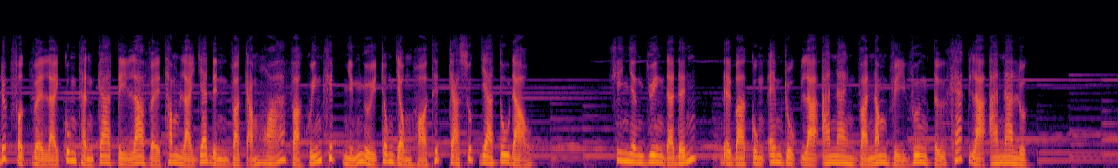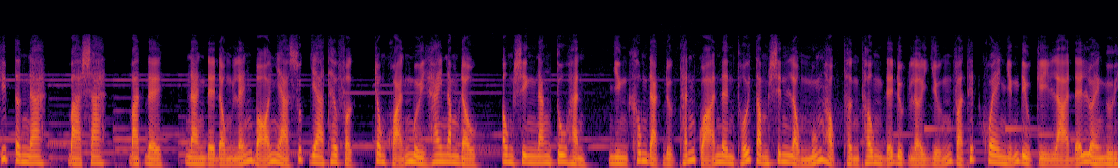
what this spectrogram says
Đức Phật về lại cung thành ca tỳ la vệ thăm lại gia đình và cảm hóa và khuyến khích những người trong dòng họ thích ca xuất gia tu đạo. Khi nhân duyên đã đến, đề bà cùng em ruột là A Nan và năm vị vương tử khác là A Na Luật. Kiếp Tân Na, Bà Sa, Bạc Đề, nàng đề đồng lén bỏ nhà xuất gia theo Phật, trong khoảng 12 năm đầu, ông siêng năng tu hành, nhưng không đạt được thánh quả nên thối tâm sinh lòng muốn học thần thông để được lợi dưỡng và thích khoe những điều kỳ lạ để loài người.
